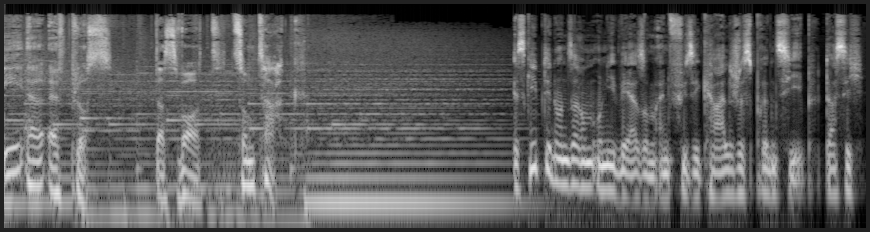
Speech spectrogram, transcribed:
ERF Plus. Das Wort zum Tag. Es gibt in unserem Universum ein physikalisches Prinzip, das sich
